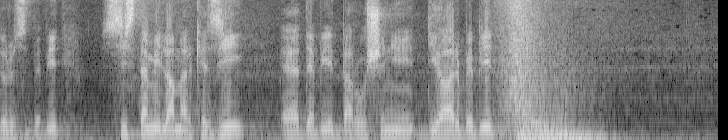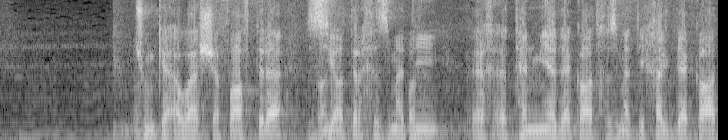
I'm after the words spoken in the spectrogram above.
دروست ببیت سیستەمی لامەرکزی دەبێت بە ڕۆشنی دیار ببیت چونکە ئەوە شەفافترە زیاتر خزمەتی تەنمیە دەکات خزمەتی خەلک دەکات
